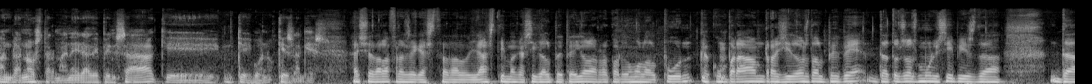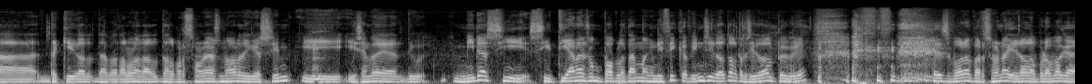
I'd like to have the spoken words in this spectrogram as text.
amb la nostra manera de pensar que, que, bueno, que és la que és. Això de la frase aquesta del llàstima que sigui el PP, jo la recordo molt al punt, que comparàvem regidors del PP de tots els municipis de- de- d'aquí de, de, de Badalona, del, del Barcelonès Nord, diguéssim, i, Mm. i sempre diu, mira si, si Tiana és un poble tan magnífic que fins i tot el regidor del PP és bona persona i era la prova que,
